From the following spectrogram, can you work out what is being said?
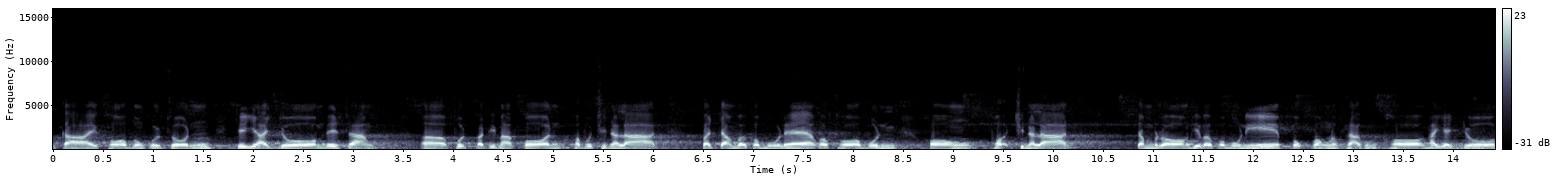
ำกายขอบุญกุศล ที่ญาติโยมได้สร้างพุทธปฏิมากร พระพุทธชินราช ประจำวัดกหมูแล้วก็ขอบุญของพระชินราชจำลองที่วัดกหมูนี้ปกป้องรักษาคุ้มครองให้ญาติโยม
